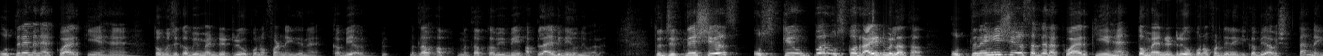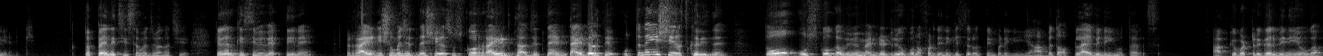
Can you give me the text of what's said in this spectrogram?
उतने मैंने एक्वायर किए हैं तो मुझे कभी मैंडेटरी ओपन ऑफ़र नहीं देना है। कभी मतलब अप, मतलब कभी भी अप्लाई भी नहीं होने वाला तो जितने शेयर्स उसके ऊपर उसको राइट मिला था उतने ही शेयर्स अगर अक्वायर किए हैं तो मैंडेटरी ओपन ऑफ़र देने की कभी आवश्यकता नहीं आएगी तो पहली चीज़ समझ में आना चाहिए कि अगर किसी भी व्यक्ति ने राइट इशू में जितने शेयर्स उसको राइट था, जितने एंटाइटल थे, उतने ही शेयर्स खरीदे तो उसको कभी भी मैंडेटरी ओपन ऑफ़र देने की ज़रूरत नहीं पड़ेगी। यहाँ पे तो अप्लाई भी नहीं होता वैसे। आपके ऊपर ट्रिगर भी नहीं होगा।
